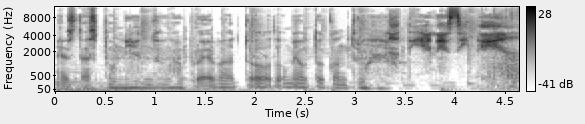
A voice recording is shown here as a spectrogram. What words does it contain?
Estás poniendo a prueba todo mi autocontrol. No tienes idea.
